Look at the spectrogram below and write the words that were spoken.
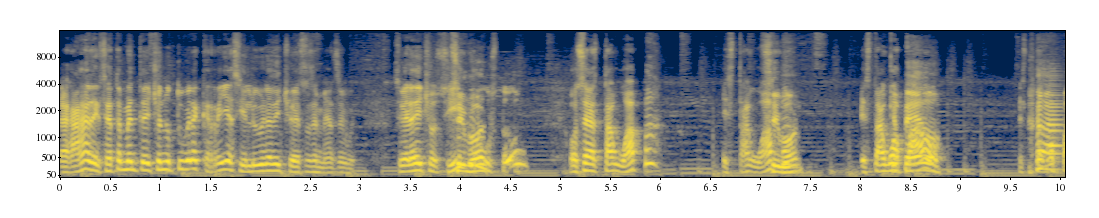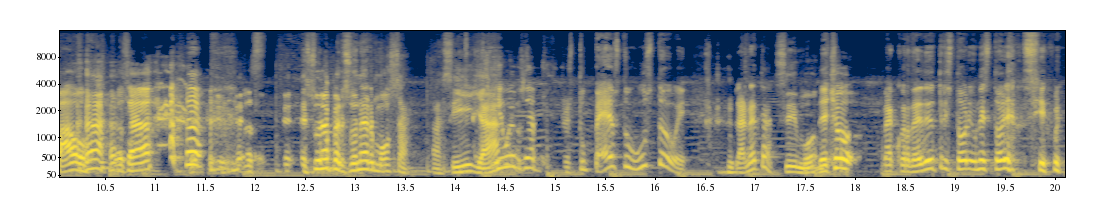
Ajá, exactamente. De hecho, no tuviera carrilla si él hubiera dicho eso, se me hace, güey. Si hubiera dicho, sí, Simón. me gustó. O sea, está guapa. Está guapa. Simón, Está ¿Qué guapao. Está guapao. O sea, es una persona hermosa, así ya. sí, güey. O sea, es tu pedo, es tu gusto, güey. La neta. Simón. De hecho, me acordé de otra historia, una historia así, güey.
